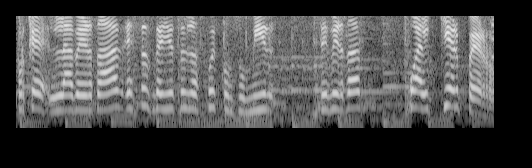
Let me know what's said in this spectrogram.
Porque la verdad, estas galletas las puede consumir de verdad cualquier perro.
